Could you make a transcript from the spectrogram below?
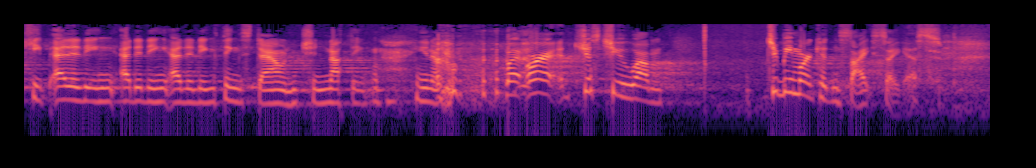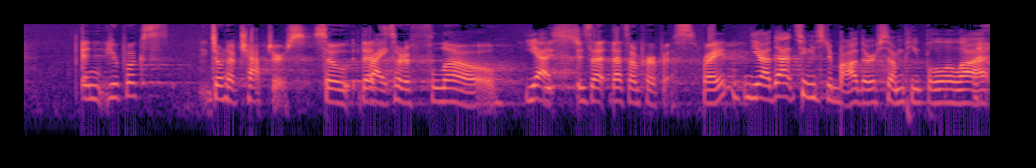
keep editing, editing, editing things down to nothing, you know, but or just to um, to be more concise, I guess. And your books don't have chapters, so that Right. sort of flow. Yes. Is that that's on purpose, right? Yeah, that seems to bother some people a lot,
